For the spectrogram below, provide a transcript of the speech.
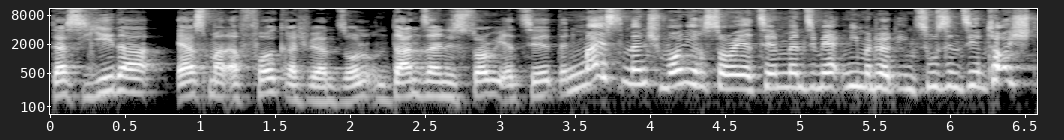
dass jeder erstmal erfolgreich werden soll und dann seine Story erzählt. Denn die meisten Menschen wollen ihre Story erzählen, wenn sie merken, niemand hört ihnen zu, sind sie enttäuscht.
